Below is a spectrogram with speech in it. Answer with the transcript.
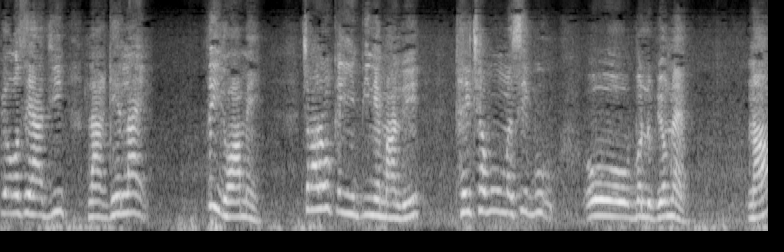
ပျော်စရာကြီးလာခဲ့လိုက်သိသွားမယ်ကျမတို့ကရင်ပြည်နယ်မှာလေ ထိတ်ချုံမှုမရှိဘူးဟိုဘယ်လိုပြောမလဲနော်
